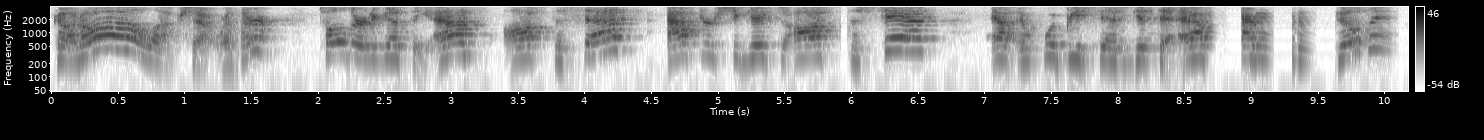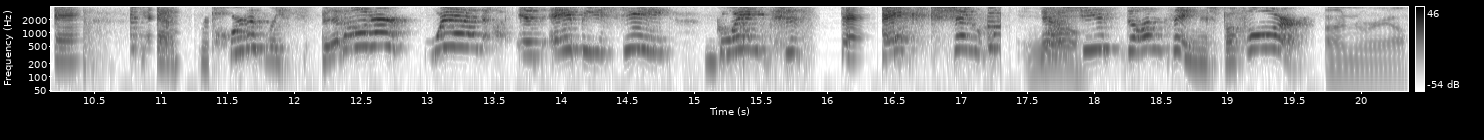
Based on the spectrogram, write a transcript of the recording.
got all upset with her, told her to get the F off the set. After she gets off the set, uh, Whoopi says, "Get the F out of the building," and, and reportedly spit on her. When is ABC going to sanction? Now she's done things before. Unreal.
